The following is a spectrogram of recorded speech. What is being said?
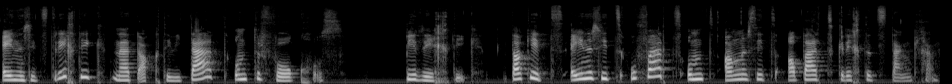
Einerseits die Richtung, dann die Aktivität und der Fokus. Bei Richtung da gibt es einerseits aufwärts und andererseits abwärts gerichtetes Denken.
